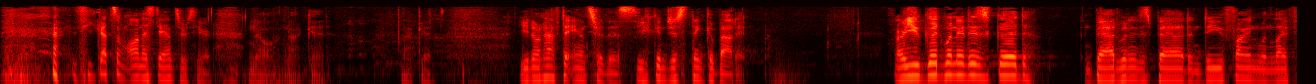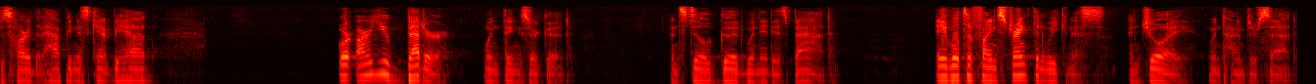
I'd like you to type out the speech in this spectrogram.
you got some honest answers here. No, not good. Not good. You don't have to answer this. You can just think about it. Are you good when it is good and bad when it is bad? And do you find when life is hard that happiness can't be had? Or are you better when things are good and still good when it is bad? Able to find strength in weakness and joy when times are sad?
